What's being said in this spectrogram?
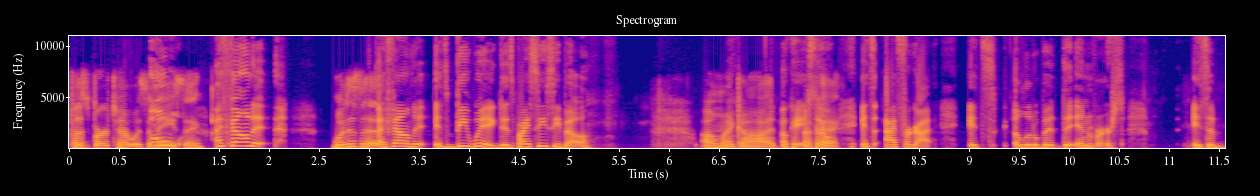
Fuzzberta was amazing. Oh, I found it. What is it? I found it. It's Bewigged. It's by Cece Bell. oh my god. Okay, so it's I forgot. It's a little bit the inverse. It's a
